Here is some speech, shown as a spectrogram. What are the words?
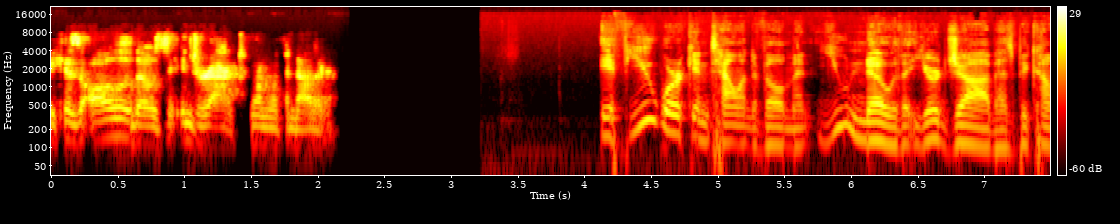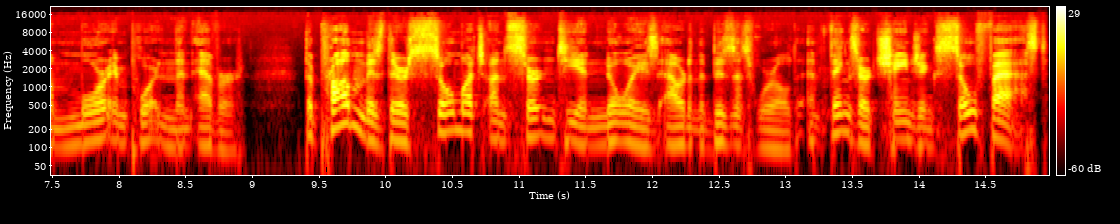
because all of those interact one with another. If you work in talent development, you know that your job has become more important than ever. The problem is there's so much uncertainty and noise out in the business world, and things are changing so fast,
